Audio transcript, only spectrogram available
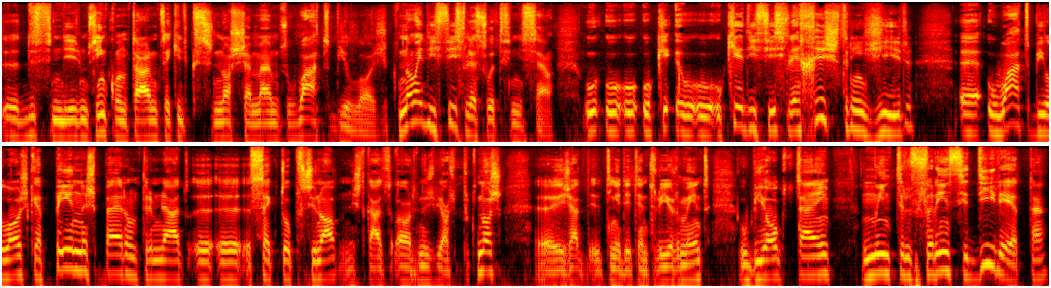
uh, definirmos, encontrarmos aquilo que nós chamamos o ato biológico. Não é difícil a sua definição. O, o, o, que, o, o que é difícil é restringir uh, o ato biológico apenas para um determinado sector profissional, neste caso a ordem dos biólogos, porque nós, já tinha dito anteriormente, o biólogo tem uma interferência direta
